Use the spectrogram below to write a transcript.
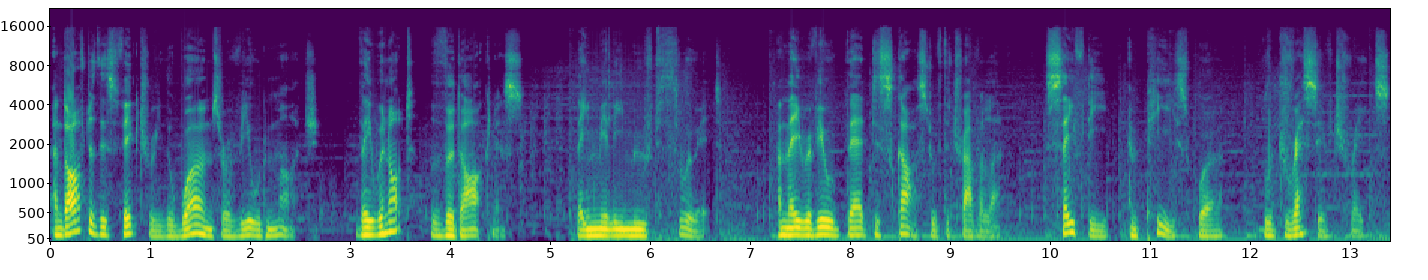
And after this victory, the worms revealed much. They were not the darkness, they merely moved through it, and they revealed their disgust with the Traveller. Safety and peace were regressive traits.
